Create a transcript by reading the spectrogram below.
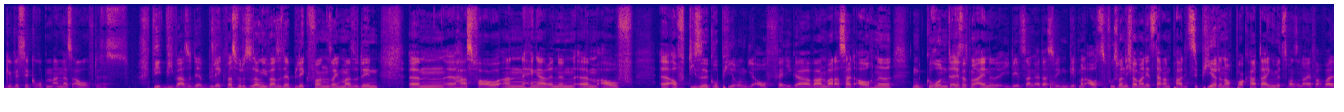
gewisse Gruppen anders auf. Das ist Wie, wie war so der Blick, was würdest du sagen, wie war so der Blick von, sag ich mal, so den ähm, HSV-Anhängerinnen ähm, auf äh, auf diese Gruppierungen, die auffälliger waren, war das halt auch eine, ein Grund, äh, ich sag mal eine Idee zu sagen, ah, deswegen geht man auch zum Fußball, nicht weil man jetzt daran partizipiert und auch Bock hat, da irgendwie mitzumachen, sondern einfach, weil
